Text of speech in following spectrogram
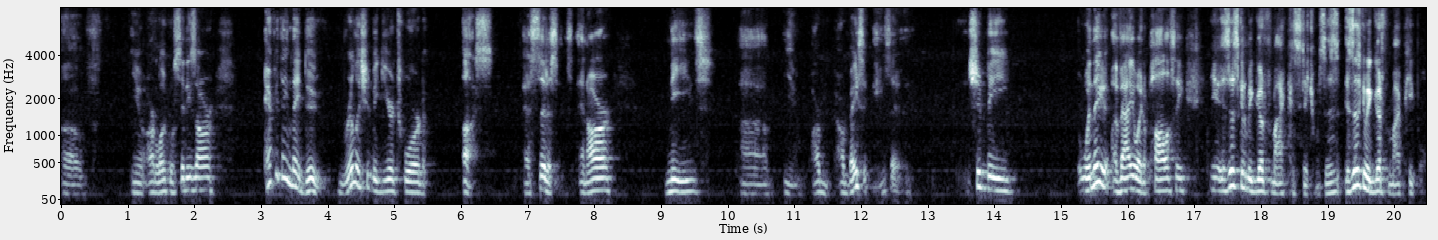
of you know our local cities are, everything they do really should be geared toward us as citizens and our needs, uh, you know, our our basic needs should be when they evaluate a policy. Is this going to be good for my constituents? Is, is this going to be good for my people?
